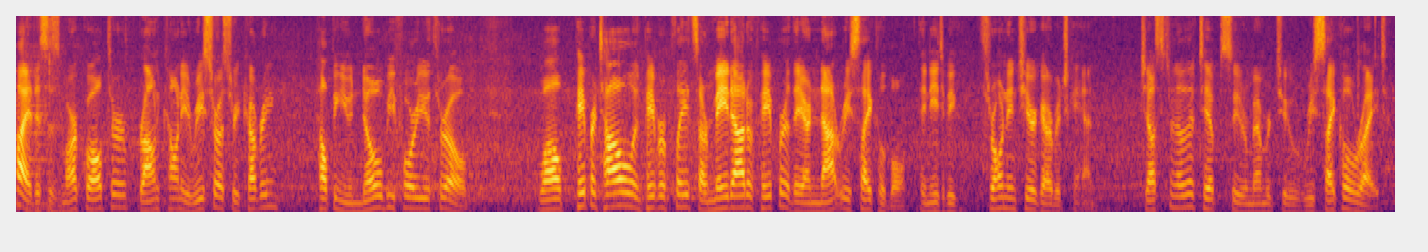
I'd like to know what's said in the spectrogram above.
Hi, this is Mark Walter, Brown County Resource Recovery, helping you know before you throw. While paper towel and paper plates are made out of paper, they are not recyclable. They need to be thrown into your garbage can. Just another tip so you remember to recycle right.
